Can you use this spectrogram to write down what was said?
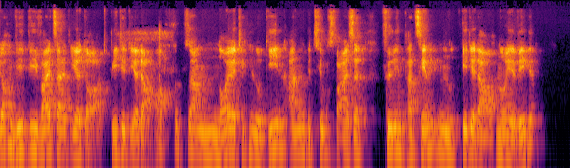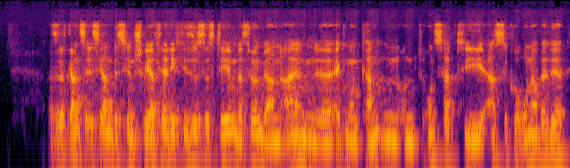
Jochen, wie, wie weit seid ihr dort? Bietet ihr da auch sozusagen neue Technologien an, beziehungsweise für den Patienten geht ihr da auch neue Wege? Also das Ganze ist ja ein bisschen schwerfällig, dieses System. Das hören wir an allen äh, Ecken und Kanten. Und uns hat die erste Corona-Welle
